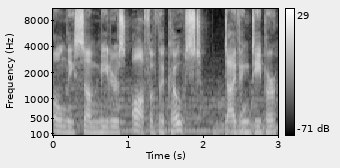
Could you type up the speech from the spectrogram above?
only some meters off of the coast. Diving deeper,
